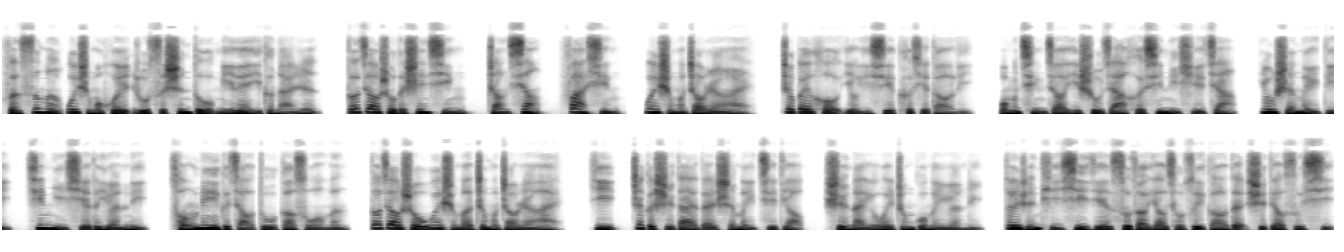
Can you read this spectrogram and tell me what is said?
粉丝们为什么会如此深度迷恋一个男人？都教授的身形、长相、发型为什么招人爱？这背后有一些科学道理。我们请教艺术家和心理学家。用审美地心理学的原理，从另一个角度告诉我们，窦教授为什么这么招人爱。一，这个时代的审美基调是哪一位中国美院里对人体细节塑造要求最高的是雕塑系。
